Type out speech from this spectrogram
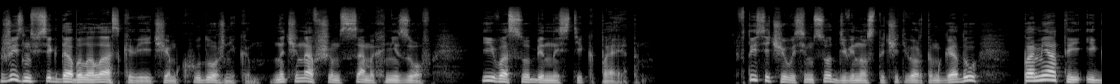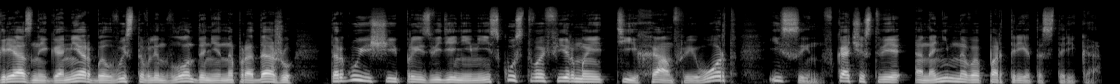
жизнь всегда была ласковее, чем к художникам, начинавшим с самых низов, и в особенности к поэтам. В 1894 году помятый и грязный Гомер был выставлен в Лондоне на продажу торгующий произведениями искусства фирмы Т. Хамфри Уорд и сын в качестве анонимного портрета старика.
